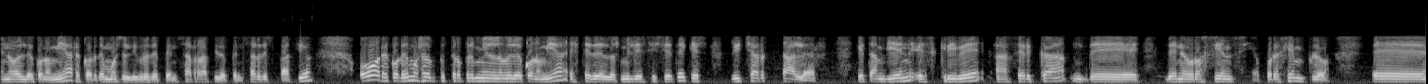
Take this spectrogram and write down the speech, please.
Nobel de Economía, recordemos el libro de Pensar rápido, pensar despacio, o recordemos otro premio Nobel de Economía, este del 2017, que es Richard Thaler, que también escribe acerca de, neurociencia. Por ejemplo, eh,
